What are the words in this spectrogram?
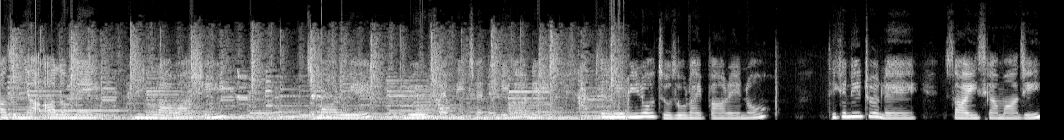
မျိုးမိသားစုများအားလုံးနဲ့မင်္ဂလာပါရှင်။ကျမတို့ရဲ့ New Family Channel လေးကနေပြန်လည်ပြီးတော့ကြိုဆိုလိုက်ပါတယ်နော်။ဒီကနေ့အတွက်လည်းစာရေးဆရာမကြီး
